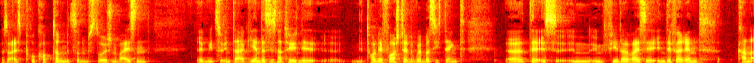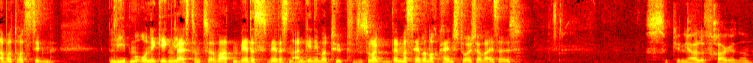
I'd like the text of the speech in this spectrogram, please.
also als Prokopton mit so einem stoischen Weisen irgendwie zu interagieren? Das ist natürlich eine, eine tolle Vorstellung, wenn man sich denkt, äh, der ist in, in vieler Weise indifferent, kann aber trotzdem lieben, ohne Gegenleistung zu erwarten. Wäre das, wäre das ein angenehmer Typ, solange, wenn man selber noch kein stoischer Weiser ist? Das ist eine geniale Frage, ne?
